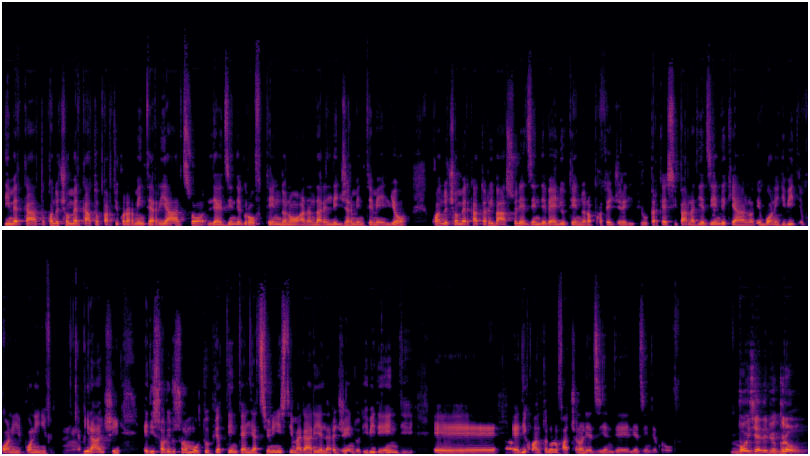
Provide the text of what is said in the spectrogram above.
di mercato, quando c'è un mercato particolarmente al rialzo, le aziende growth tendono ad andare leggermente meglio, quando c'è un mercato al ribasso, le aziende value tendono a proteggere di più, perché si parla di aziende che hanno dei buoni, divid- buoni, buoni bilanci e di solito sono molto più attente agli azionisti, magari elargendo dividendi e, e di quanto non lo facciano le aziende, le aziende growth. Voi siete più growth?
